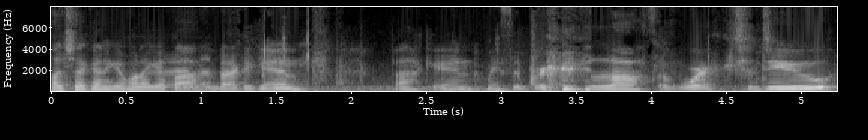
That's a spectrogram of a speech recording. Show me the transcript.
I'll check in again when I get back. And back again back in my zipper. Lots of work to do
